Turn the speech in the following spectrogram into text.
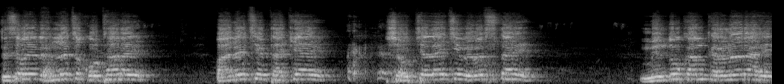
त्याच्यामध्ये म्हणजे धान्याचं कोठार आहे पाण्याची टाकी आहे शौचालयाची व्यवस्था आहे मेंदू काम करणार आहे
